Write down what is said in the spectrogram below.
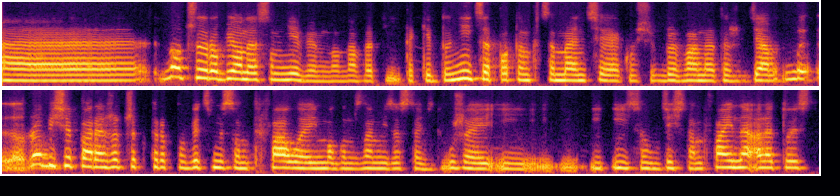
E, no, czy robione są, nie wiem, no nawet i takie donice potem w cemencie, jakoś wbywane też widziałam. Robi się parę rzeczy, które powiedzmy są trwałe i mogą z nami zostać dłużej i, i, i są gdzieś tam fajne, ale to jest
